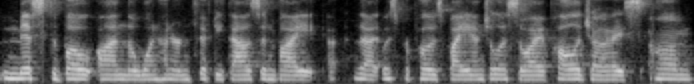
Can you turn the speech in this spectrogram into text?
missed the boat on the 150,000 by that was proposed by Angela, so I apologize. Um,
